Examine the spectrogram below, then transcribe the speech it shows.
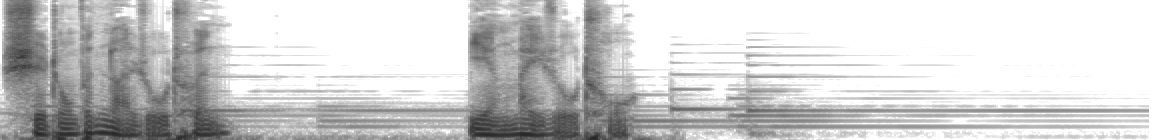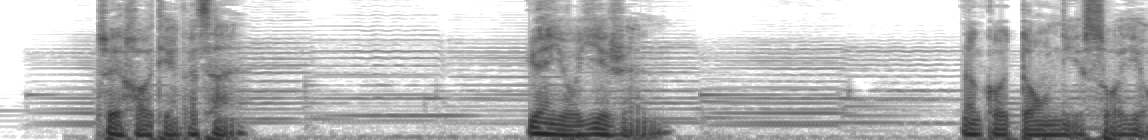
始终温暖如春，明媚如初。最后点个赞。愿有一人能够懂你所有。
